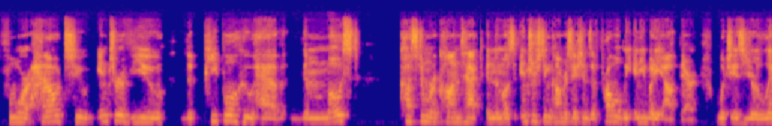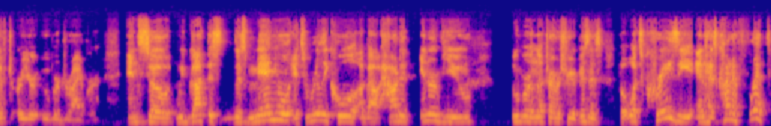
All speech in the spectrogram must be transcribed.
for how to interview the people who have the most customer contact and the most interesting conversations of probably anybody out there which is your lyft or your uber driver and so we've got this this manual it's really cool about how to interview Uber and Lyft drivers for your business. But what's crazy and has kind of flipped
